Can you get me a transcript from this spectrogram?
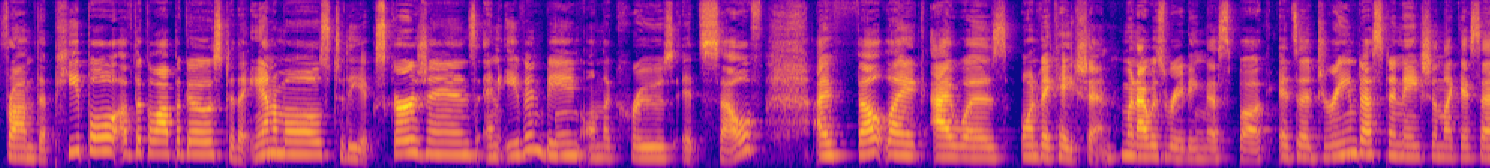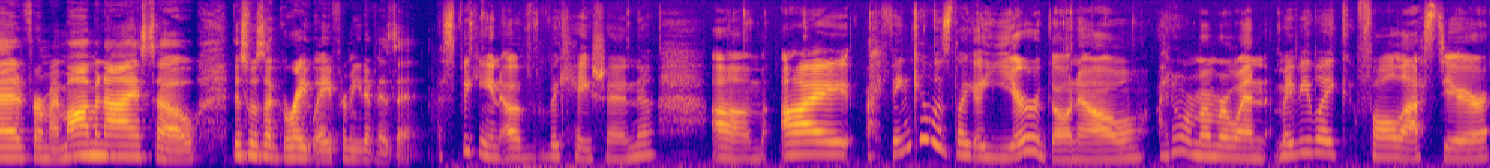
from the people of the Galapagos to the animals to the excursions and even being on the cruise itself. I felt like I was on vacation when I was reading this book. It's a dream destination, like I said, for my mom and I, so this was a great way for me to visit speaking of vacation, um, I I think it was like a year ago now. I don't remember when. Maybe like fall last year.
